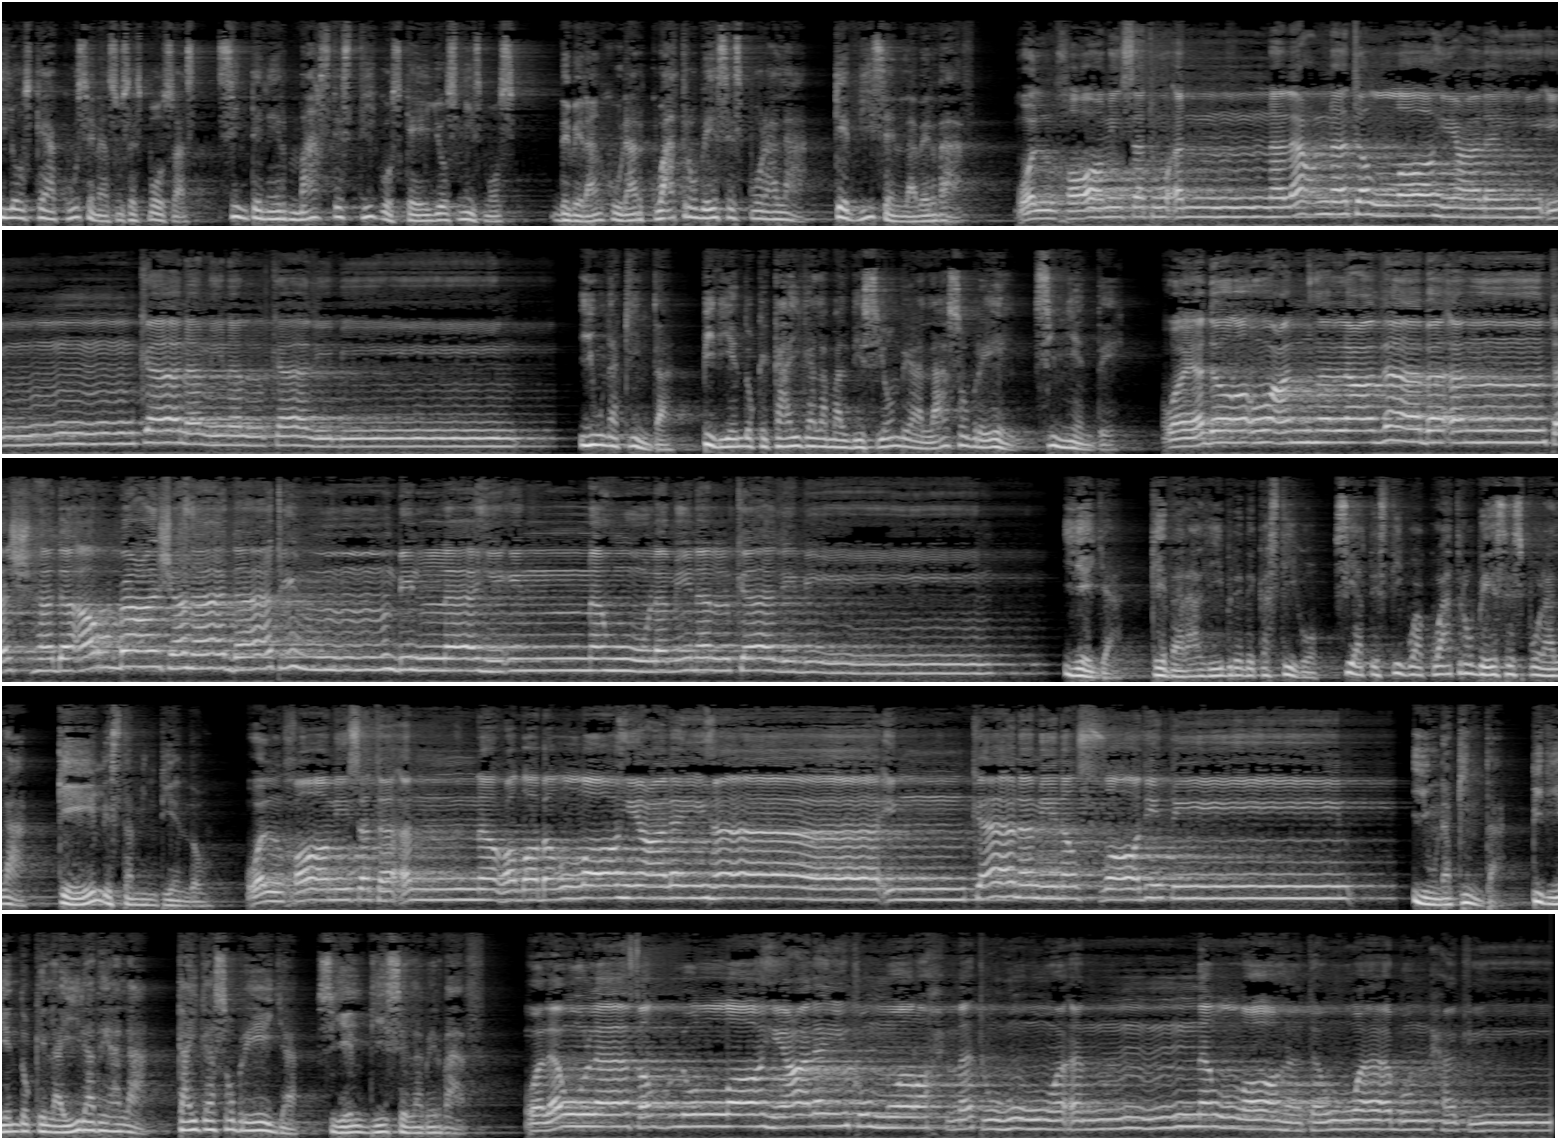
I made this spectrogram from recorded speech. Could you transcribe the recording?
Y los que acusen a sus esposas sin tener más testigos que ellos mismos, deberán jurar cuatro veces por Alá que dicen la verdad. Y una quinta, pidiendo que caiga la maldición de Alá sobre él si miente. ويدرأ عنها العذاب أن تشهد أربع شهادات بالله إنه لمن الكاذبين Y ella, quedará libre de castigo si atestigua cuatro veces por Alá que él está mintiendo. والخامسة أن غضب الله عليها إن كان من الصادقين Y una quinta, pidiendo que la ira de Alá caiga sobre ella si él dice la verdad. ولولا فضل الله عليكم ورحمته وأن الله تواب حكيم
